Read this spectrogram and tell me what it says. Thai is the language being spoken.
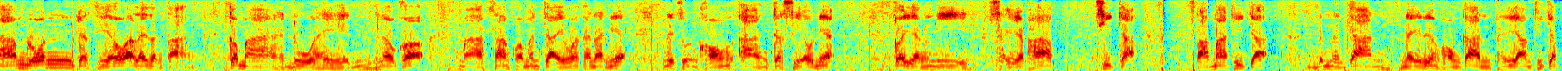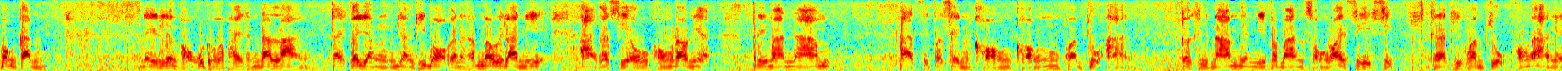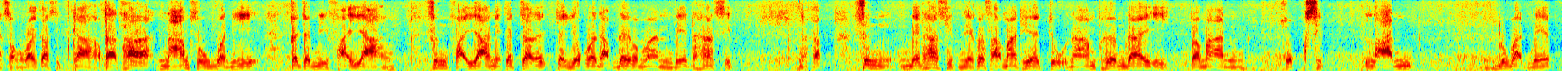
น้ำล้นกระเสียวอะไรต่างๆ ก็มาดูให้เห็น แล้วก็มาสร้างความมั่นใจว่าขณะนี้ในส่วนของอ่างกระเสียวเนี่ยก็ยังมีศักยภาพที่จะสามารถที่จะดำเนินการในเรื่องของการพยายามที่จะป้องกันในเรื่องของอุทกภัยทางด้านล่าง แต่ก็อย่างอย่างที่บอกนะครับณเวลานี้อ่างกระเสียวของเราเนี่ยปริมาณน้ำ80%ของของความจุอ่าง ก็คือน้ำเนี่ยมีประมาณ 240 ขณะที่ความจุของอ่างเนี่ย 299 แต่ถ้าน้ำสูงกว่านี้ก็จะมีฝายยาง ซึ่งฝายยางเนี่ยก็จะจะยกระดับได้ประมาณเมตร50นะครับ ซึ่งเมตร50เนี่ยก็สามารถที่จะจุน้ำเพิ่มได้อีกประมาณ 60 ล้านลูกบาศก์เมตร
